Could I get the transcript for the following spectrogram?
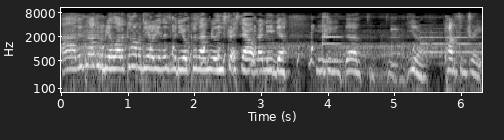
Uh, there's not gonna be a lot of commentary in this video because I'm really stressed out and I need to, need to, uh, you know, concentrate.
